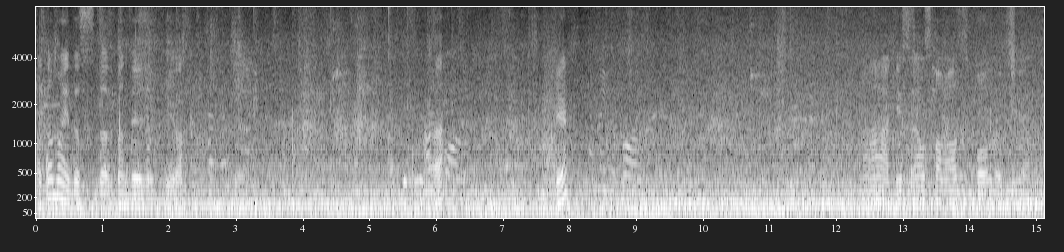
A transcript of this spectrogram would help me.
Olha o tamanho das, das bandejas aqui, ó. Hã? Quê? Tamanho do bolo. Ah, aqui são os famosos bolos aqui, ó.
